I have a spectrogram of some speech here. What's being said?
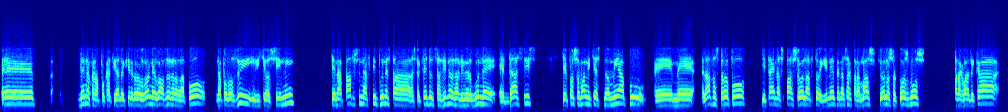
Ε, δεν έχω να πω κάτι άλλο, κύριε Κολοκοτρώνη. Εγώ αυτό ήθελα να πω. Να αποδοθεί η δικαιοσύνη και να πάψουν αυτοί που είναι στα, στο κέντρο της Αθήνας να δημιουργούν εντάσεις και πόσο μάλλον και η αστυνομία που ε, με λάθος τρόπο κοιτάει να σπάσει όλο αυτό. Γίνεται ένα αχταρμά και όλος ο κόσμος πραγματικά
